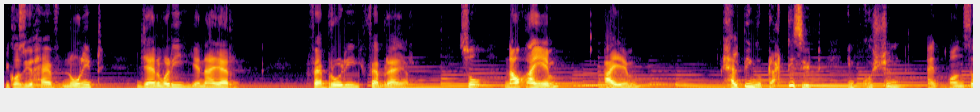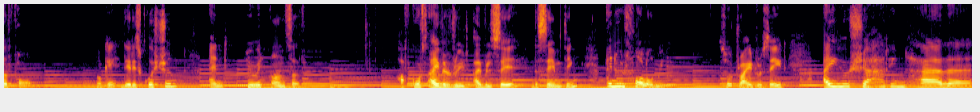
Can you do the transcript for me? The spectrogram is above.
because you have known it January, Yanayar, February, February. So now I am, I am helping you practice it in question an answer form. Okay there is question and you will answer. Of course i will read i will say the same thing and you will follow me. So try to say it. Ayu shahrin hadha?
